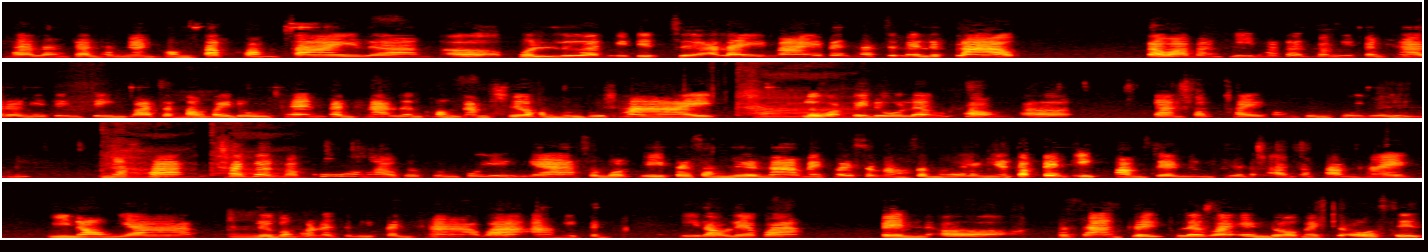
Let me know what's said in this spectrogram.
แค่เรื่องการทำงานของตับของไตเรื่องเอ่อผลเลือดมีติดเชื้ออะไรไหมเป็นทัสเมนหรือเปล่าแต่ว่าบางทีถ้าเกิดว่ามีปัญหาเรื่องนี้จริงๆ ก็อาจจะต้องไปดูเช่นปัญหาเรื่องของน้ำเชื้อของคุณผู้ชายค่ะหรือว่าไปดูเรื่องของเอ่อการตกไข่ของคุณผู้หญิง นะคะค่ะถ้าเกิดว่าคู่ของเราคือคุณผู้หญิงเนี่ยสมมติมีประจำเดือนมาไม่ค่อยสม่ำเสมออย่างเงี้ยก็เป็นอีกความเสี่ยงหนึ่งที่อาจจะทำให้มีน้องยาก หรือบางคนอาจจะมีปัญหาว่าอ่ามีปัญหาที่เราเรียกว่าเป็นเอ่อภาษาอังกฤษเขาเรียกว่า endometriosis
